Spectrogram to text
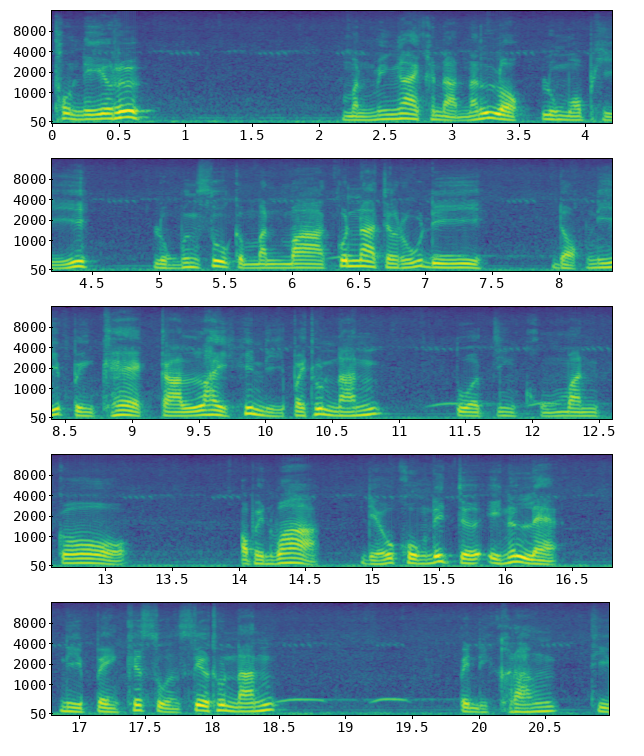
เท่านี้หรือ มันไม่ง่ายขนาดนั้นหรอกลุงหมอผี ลุงเพิ่งสู้กับมันมาก็น่าจะรู้ดี ดอกนี้เป็นแค่การไล่ให้หนีไปเท่านั้น ตัวจริงของมันก็ เอาเป็นว่า เดี๋ยวคงได้เจอเองนั่นแหละ นี่เป็นแค่ส่วนเสี้ยวเท่านั้น เป็นอีกครั้งที่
